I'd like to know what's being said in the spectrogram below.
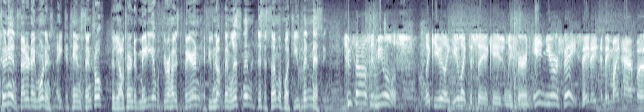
Tune in Saturday mornings, 8 to 10 Central, to the alternative media with your host, Farron. If you've not been listening, this is some of what you've been missing. 2,000 mules, like you like you like to say occasionally, Farron, in your face. They, they, they might have a,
